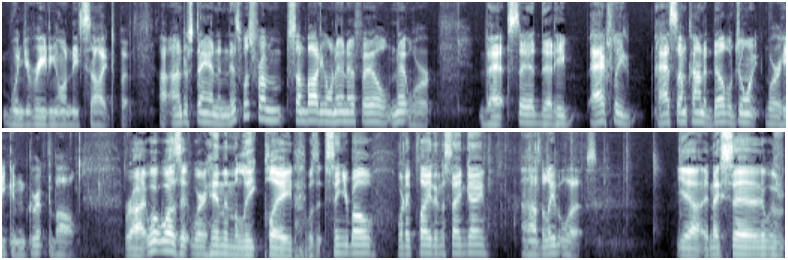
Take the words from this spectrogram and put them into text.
when you're reading on these sites, but I understand, and this was from somebody on NFL Network that said that he actually has some kind of double joint where he can grip the ball. Right. What was it where him and Malik played? Was it Senior Bowl where they played in the same game? I believe it was. Yeah, and they said it was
